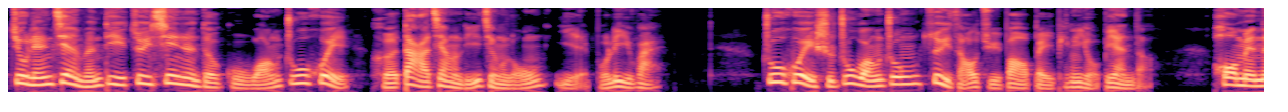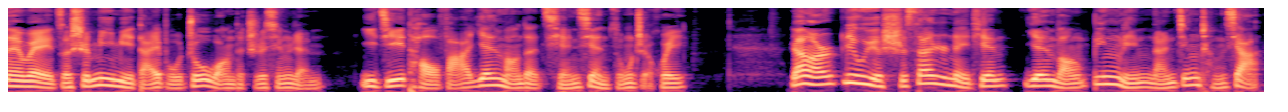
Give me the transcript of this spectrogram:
就连建文帝最信任的古王朱惠和大将李景龙也不例外。朱惠是诸王中最早举报北平有变的，后面那位则是秘密逮捕周王的执行人，以及讨伐燕王的前线总指挥。然而六月十三日那天，燕王兵临南京城下，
